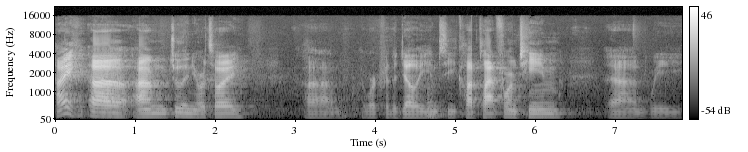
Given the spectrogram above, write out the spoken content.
Hi, uh, I'm Julian Hjortshoj. Um, I work for the Dell EMC Cloud Platform team, and we,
